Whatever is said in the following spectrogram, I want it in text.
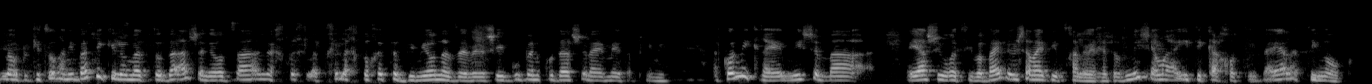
לא, בקיצור, אני באתי כאילו מהתודעה שאני רוצה להתחיל לחתוך את הדמיון הזה ושיגעו בנקודה של האמת הפנימית. על כל מקרה, מי שבא, היה שיעור אצלי בבית ומשם הייתי צריכה ללכת, אז מי שאמרה, היא תיקח אותי, והיה לה תינוק.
